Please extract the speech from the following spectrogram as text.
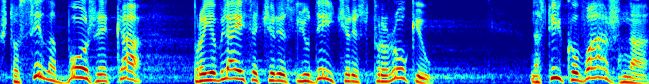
що сила Божа, яка проявляється через людей, через пророків, настільки важна,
